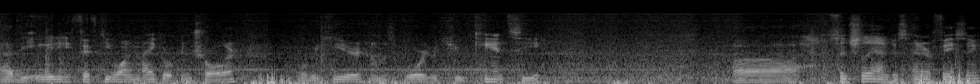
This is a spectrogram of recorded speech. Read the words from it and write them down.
of the 8051 microcontroller over here on this board which you can't see. Uh, essentially I'm just interfacing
